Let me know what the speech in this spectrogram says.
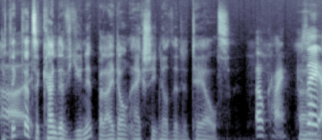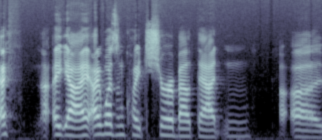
I think uh, that's a kind of unit, but I don't actually know the details. Okay, because Um, I, I I- yeah, I, I wasn't quite sure about that, and uh,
